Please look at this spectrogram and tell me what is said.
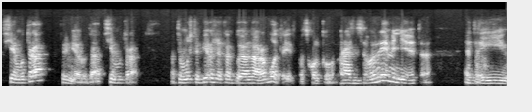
в 7 утра, к примеру, да, в 7 утра, потому что биржа как бы она работает, поскольку разница во времени это, это и,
